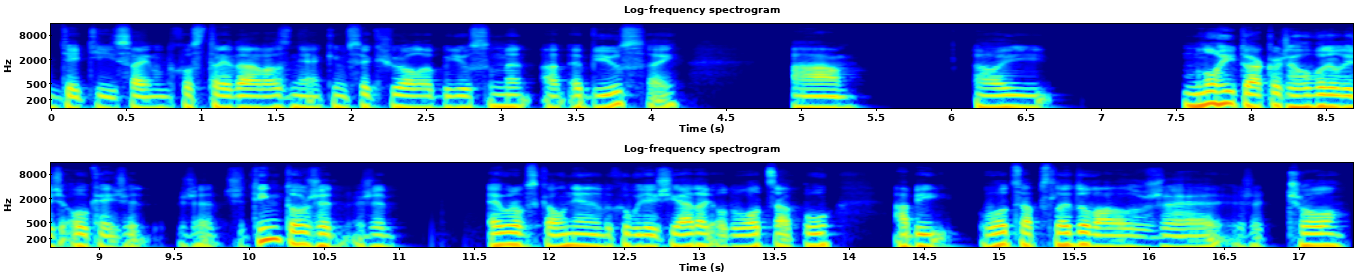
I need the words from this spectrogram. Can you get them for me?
detí sa jednoducho stredáva s nejakým sexual abuse, abuse hej. A o, mnohí to akože hovorili, že OK, že, že, že týmto, že, že Európska únia jednoducho bude žiadať od Whatsappu, aby Whatsapp sledoval, že, že čo,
